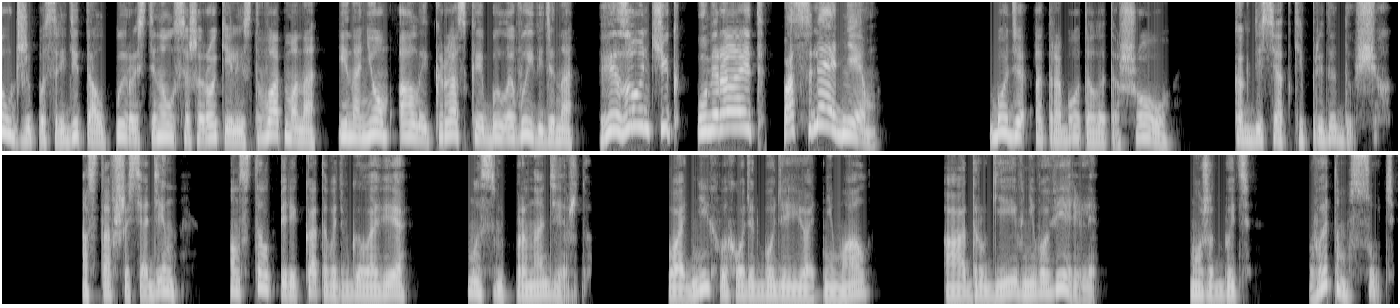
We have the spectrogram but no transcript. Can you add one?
Тут же посреди толпы растянулся широкий лист ватмана, и на нем алой краской было выведено «Везунчик умирает последним!» Бодя отработал это шоу, как десятки предыдущих. Оставшись один, он стал перекатывать в голове мысль про надежду. У одних, выходит, Бодя ее отнимал, а другие в него верили. Может быть, в этом суть?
